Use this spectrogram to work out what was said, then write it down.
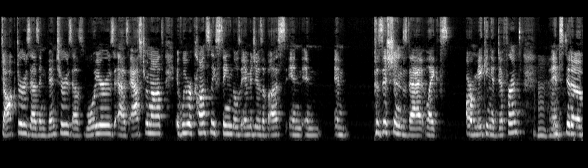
doctors, as inventors, as lawyers, as astronauts. If we were constantly seeing those images of us in in in positions that like are making a difference mm-hmm. instead of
